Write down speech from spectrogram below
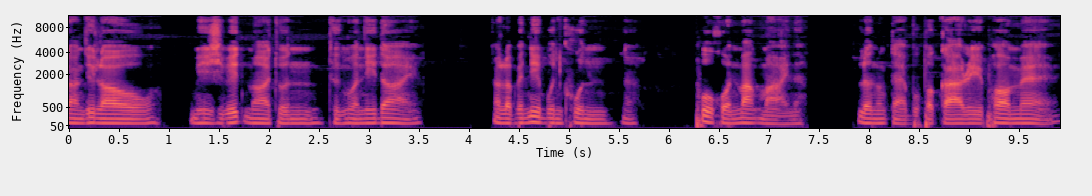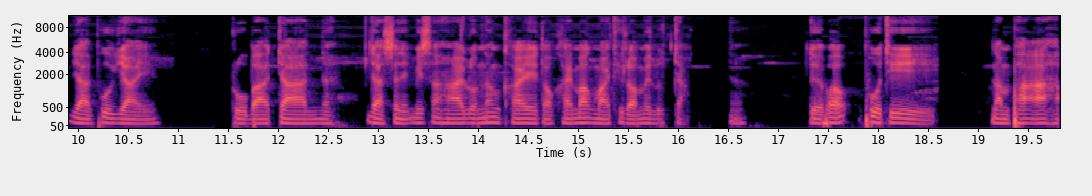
การที่เรามีชีวิตมาจนถึงวันนี้ได้ เราเป็นหนี้บุญคุณนะผู้คนมากมายนะเริ่มตั้งแต่บุปการีพ่อแม่ญาติผู้ใหญ่ครูบาอาจารย์นะญาติสนิทมิสหายรวมทั้งใครต่อใครมากมายที่เราไม่รู้จักนะโดยเพราะผู้ที่นำพาอาห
